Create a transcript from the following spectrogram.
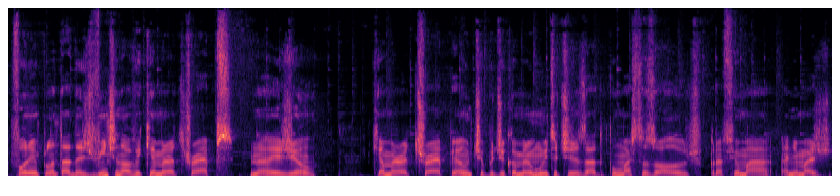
foram implantadas 29 camera traps na região. Camera trap é um tipo de câmera muito utilizado por mastozoólogos para filmar animais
